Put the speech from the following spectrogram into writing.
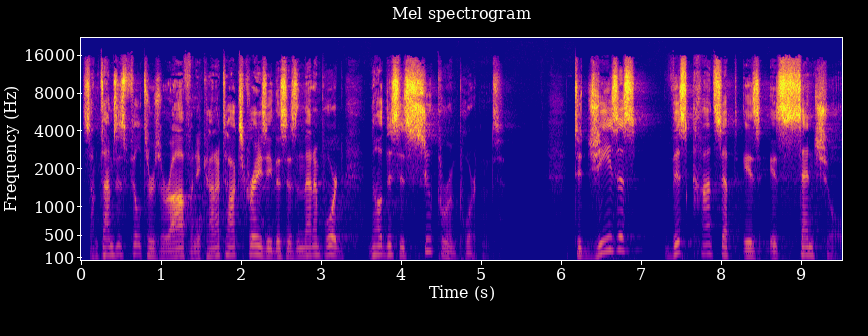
sometimes his filters are off and he kind of talks crazy. This isn't that important. No, this is super important. To Jesus, this concept is essential.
